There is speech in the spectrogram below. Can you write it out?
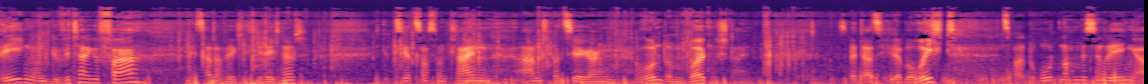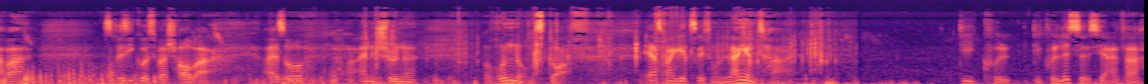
Regen- und Gewittergefahr. Nee, es hat auch wirklich geregnet. Gibt es jetzt noch so einen kleinen Abendspaziergang rund um Wolkenstein. Das Wetter hat sich wieder beruhigt. Zwar droht noch ein bisschen Regen, aber das Risiko ist überschaubar. Also nochmal eine schöne Runde ums Dorf. Erstmal geht es Richtung Langenthal. Die, Kul die Kulisse ist hier einfach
